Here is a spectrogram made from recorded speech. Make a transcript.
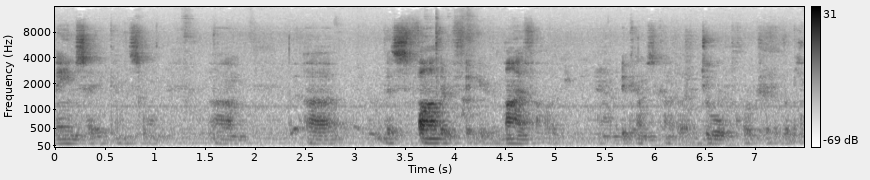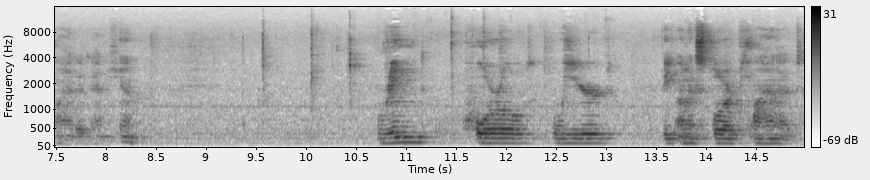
namesake and so on. Um, uh, this father figure, my father, and becomes kind of a dual portrait of the planet and him. Ringed, whorled, weird, the unexplored planet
